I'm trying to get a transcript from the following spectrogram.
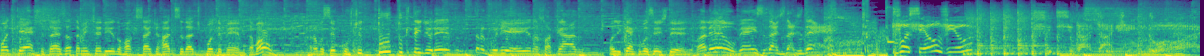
podcast, tá? Exatamente ali no Rocksite Rádio tá bom? Pra você curtir tudo que tem direito, tranquilinho aí na sua casa, onde quer que você esteja. Valeu! Vem aí, Cidade Cidade 10! Você ouviu? Dança de novo.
